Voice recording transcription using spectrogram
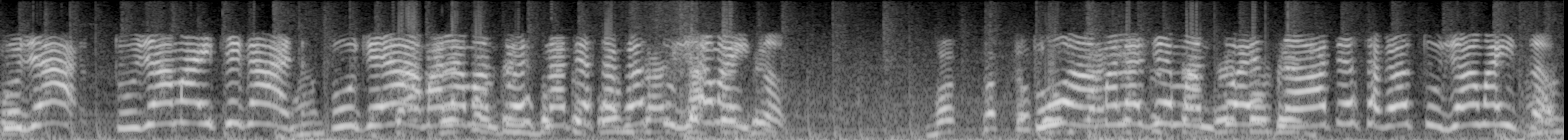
तुझ्या तुझ्या माहिती गांड. तू जे आम्हाला म्हणतोयस ना ते सगळं तुझ्या बघ तो आम्हाला जे? म्हणतोयस काय ना ते सगळं तुझ्या माहिचं.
